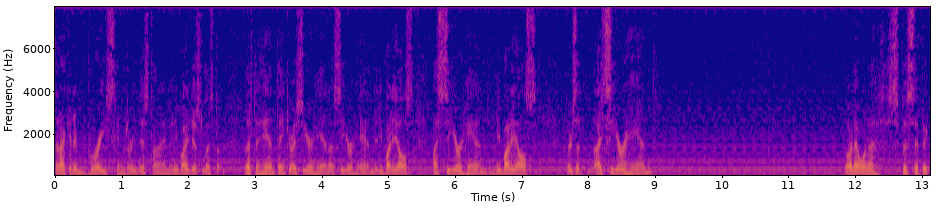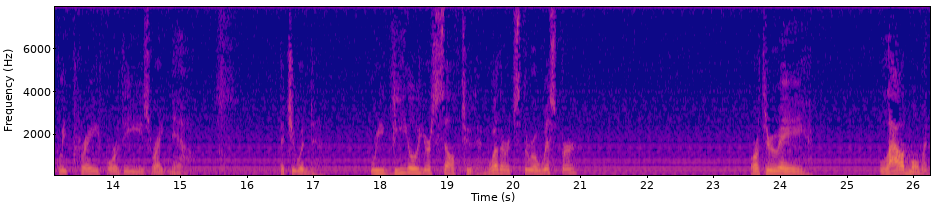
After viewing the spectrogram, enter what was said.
that I can embrace him during this time? Anybody just lift, lift a hand? Thank you. I see your hand. I see your hand. Anybody else? I see your hand. Anybody else? There's a, I see your hand. Lord, I want to specifically pray for these right now. That you would reveal yourself to them, whether it's through a whisper or through a loud moment.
